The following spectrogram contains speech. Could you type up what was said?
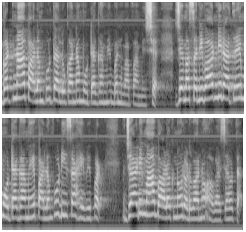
ઘટના પાલમપુર તાલુકાના મોટા ગામે બનવા પામી છે. જેમાં શનિવારની રાત્રે મોટા ગામે પાલમપુર ડીસા હાઈવે પર જાડીમાં બાળકનો રડવાનો અવાજ આવતા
